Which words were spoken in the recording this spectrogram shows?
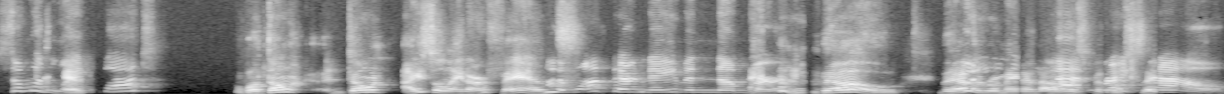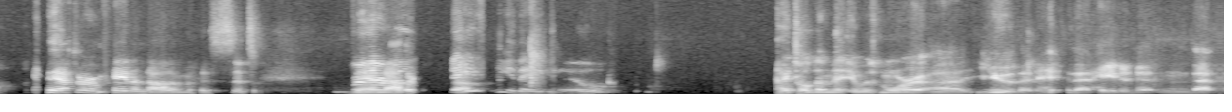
Someone like that? Well, don't don't isolate our fans. I want their name and number. no, they have to remain anonymous for their sake. now. They have to remain anonymous. It's For man. their Now own they're, safety, they do. I told them that it was more uh, you that ha- that hated it, and that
